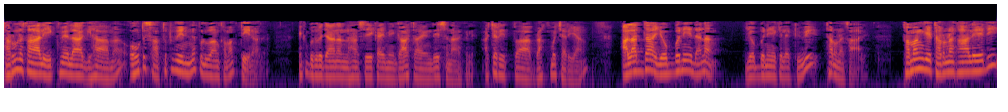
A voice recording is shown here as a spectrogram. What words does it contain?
තරුණ කාලේ ඉක්ම වෙලා ගියාම ඔහුට සතුටු වෙන්න පුළුවන් කමක් තියනවාද? ඒක බුදුරජාණන් වහන්සේ ඒකයි මේ ගාථාවෙන් දේශනා කළේ. අචරිත්වා බ්‍රහ්මචර්යං අලද්දා යොබ්බනේ දනං යොබ්බනේ කියලා කිව්වේ තරුණ කාලේ. තමන්ගේ තරුණ කාලයේදී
